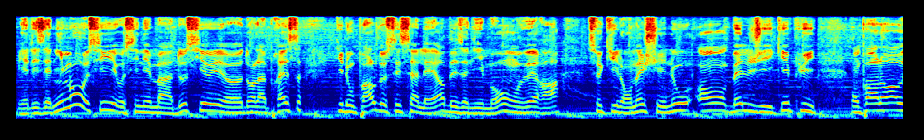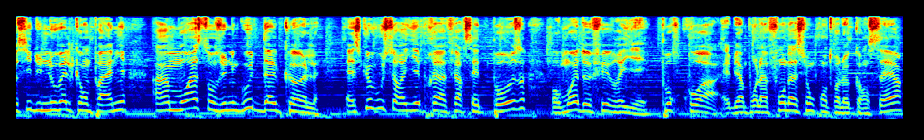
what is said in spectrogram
Mais il y a des animaux aussi au cinéma. Dossier euh, dans la presse qui nous parle de ces salaires des animaux. On verra ce qu'il en est chez nous en Belgique. Et puis, on parlera aussi d'une nouvelle campagne, un mois sans une goutte d'alcool. Est-ce que vous seriez prêt à faire cette pause au mois de février Pourquoi Eh bien pour la Fondation contre le cancer.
